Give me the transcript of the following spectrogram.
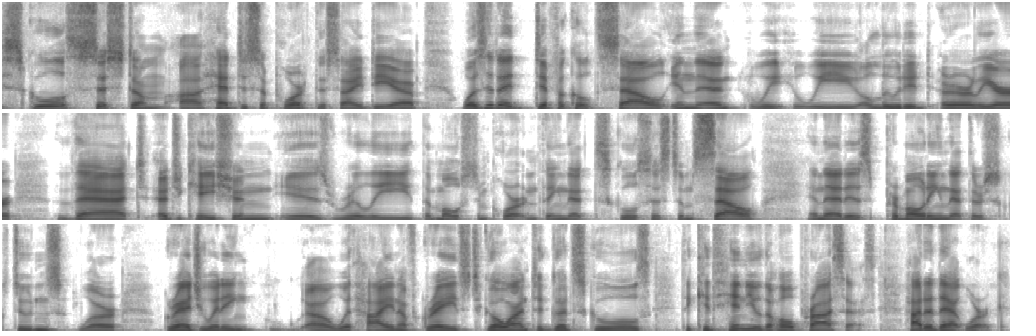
school system uh, had to support this idea. Was it a difficult sell? In that we we alluded earlier that education is really the most important thing that school systems sell, and that is promoting that their students were graduating uh, with high enough grades to go on to good schools to continue the whole process. How did that work?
